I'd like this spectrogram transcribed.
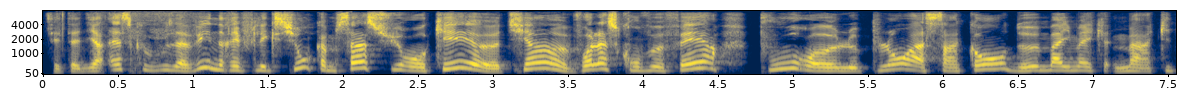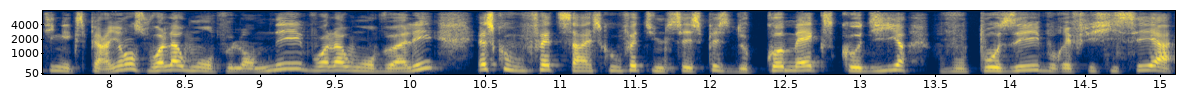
C'est-à-dire, est-ce que vous avez une réflexion comme ça sur, ok, tiens, voilà ce qu'on veut faire pour le plan à 5 ans de My Marketing Experience, voilà où on veut l'emmener, voilà où on veut aller. Est-ce que vous faites ça? Est-ce que vous faites une espèce de comex, codir, vous posez, vous réfléchissez à,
